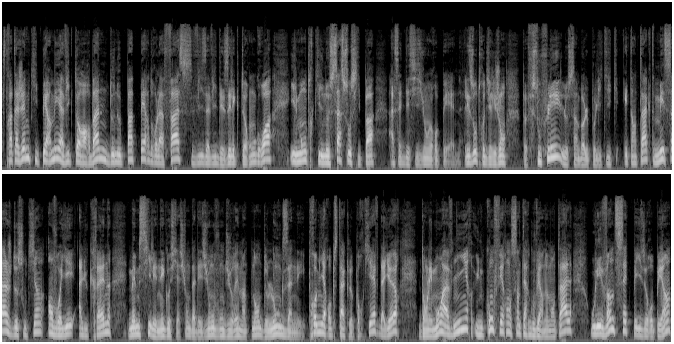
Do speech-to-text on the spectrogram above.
stratagème qui permet à Viktor Orban de ne pas perdre la face vis-à-vis des électeurs hongrois. Il montre qu'il ne s'associe pas à cette décision européenne. Les autres dirigeants peuvent souffler, le symbole politique est intact, message de soutien envoyé à l'Ukraine, même si les négociations d'adhésion vont durer maintenant de longues années. Premier obstacle pour Kiev d'ailleurs, dans les mois à venir, une conférence intergouvernementale où les 27 pays européens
